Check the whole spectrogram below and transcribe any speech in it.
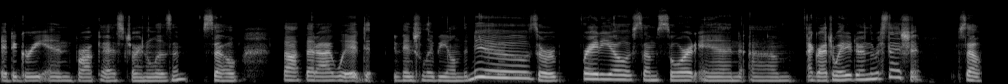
a degree in broadcast journalism, so thought that I would eventually be on the news or radio of some sort, and um, I graduated during the recession. So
